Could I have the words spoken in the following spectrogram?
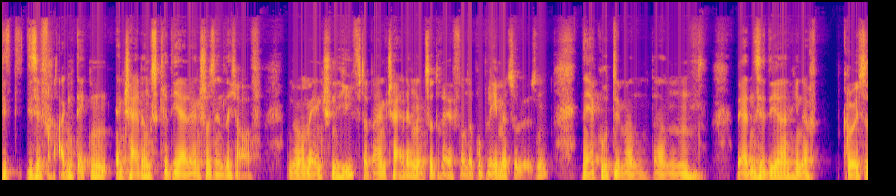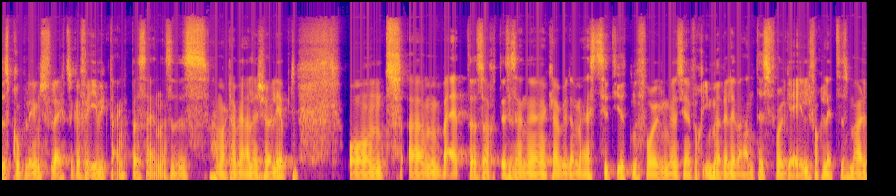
die, diese Fragen decken Entscheidungskriterien schlussendlich auf. Und wenn man Menschen hilft, dabei Entscheidungen zu treffen oder Probleme zu lösen, naja gut, ich meine, dann werden sie dir, je nach Größe des Problems, vielleicht sogar für ewig dankbar sein. Also das haben wir, glaube ich, alle schon erlebt. Und ähm, weiters, auch das ist eine, glaube ich, der meist zitierten Folgen, weil sie einfach immer relevant ist, Folge 11, auch letztes Mal,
